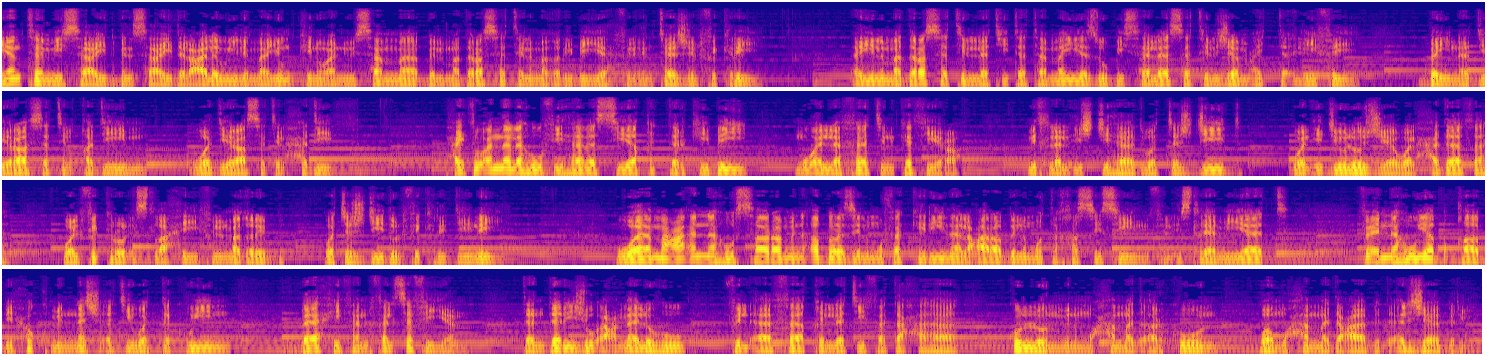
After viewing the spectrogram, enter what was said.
ينتمي سعيد بن سعيد العلوي لما يمكن أن يسمى بالمدرسة المغربية في الإنتاج الفكري أي المدرسة التي تتميز بسلاسة الجمع التأليفي بين دراسة القديم ودراسة الحديث حيث أن له في هذا السياق التركيبي مؤلفات كثيرة مثل الاجتهاد والتجديد والإيديولوجيا والحداثة والفكر الإصلاحي في المغرب وتجديد الفكر الديني. ومع أنه صار من أبرز المفكرين العرب المتخصصين في الإسلاميات فإنه يبقى بحكم النشأة والتكوين باحثا فلسفيا تندرج أعماله في الآفاق التي فتحها كل من محمد أركون ومحمد عابد الجابري.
